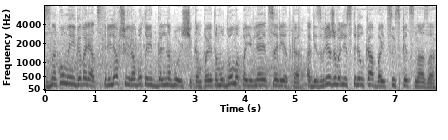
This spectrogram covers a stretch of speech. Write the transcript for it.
Знакомые говорят, стрелявший работает дальнобойщиком, поэтому дома появляется редко. Обезвреживали стрелка бойцы спецназа.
